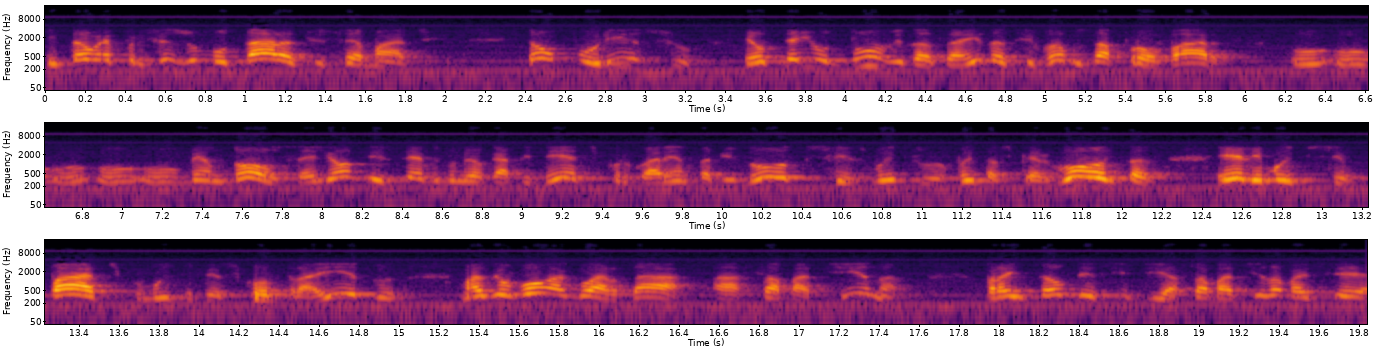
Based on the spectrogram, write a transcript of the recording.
Então é preciso mudar a sistemática. Então, por isso, eu tenho dúvidas ainda se vamos aprovar o, o, o, o Mendonça. Ele ontem esteve no meu gabinete por 40 minutos, fiz muito, muitas perguntas, ele muito simpático, muito descontraído, mas eu vou aguardar a sabatina para então decidir. A sabatina vai ser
